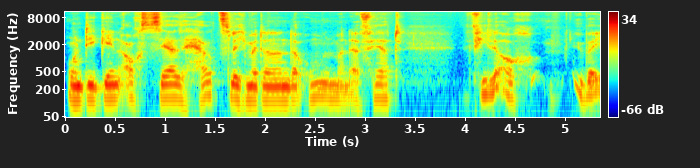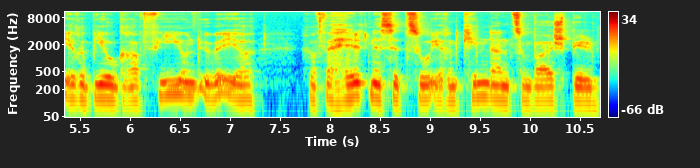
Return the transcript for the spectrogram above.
Und die gehen auch sehr herzlich miteinander um und man erfährt viel auch über ihre Biografie und über ihre, Verhältnisse zu ihren Kindern zum Beispiel.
